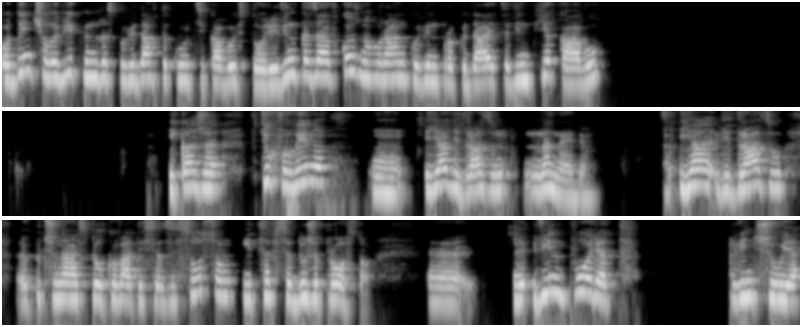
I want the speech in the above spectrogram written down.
один чоловік він розповідав таку цікаву історію. Він казав, кожного ранку він прокидається, він п'є каву. І каже: в цю хвилину я відразу на небі. Я відразу е, починаю спілкуватися з Ісусом, і це все дуже просто. Е, е, Він поряд, він чує.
